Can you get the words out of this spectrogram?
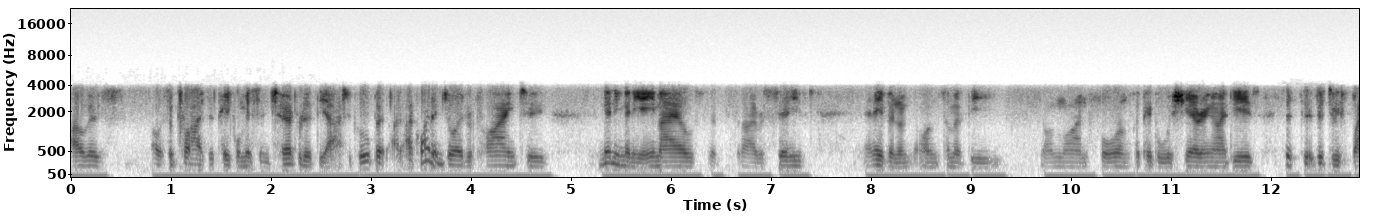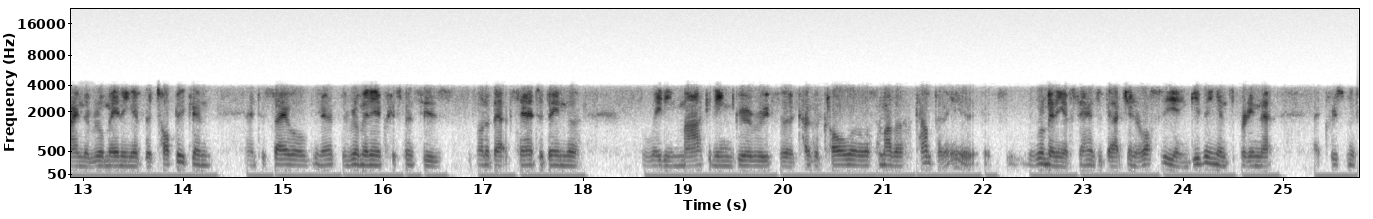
I was I was surprised that people misinterpreted the article, but I, I quite enjoyed replying to many, many emails that, that I received and even on some of the online forums where people were sharing ideas, just to, just to explain the real meaning of the topic and, and to say, well, you know, the real meaning of Christmas is not about Santa being the leading marketing guru for Coca-Cola or some other company. It's, the real meaning of is about generosity and giving and spreading that, that Christmas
